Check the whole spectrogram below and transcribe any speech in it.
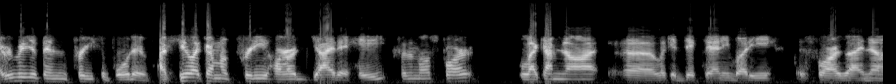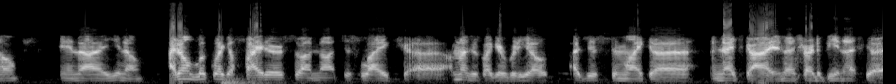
everybody's been pretty supportive. I feel like I'm a pretty hard guy to hate for the most part. Like I'm not uh, like a dick to anybody as far as I know, and I, you know, I don't look like a fighter, so I'm not just like uh, I'm not just like everybody else. I just am like a, a nice guy, and I try to be a nice guy.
